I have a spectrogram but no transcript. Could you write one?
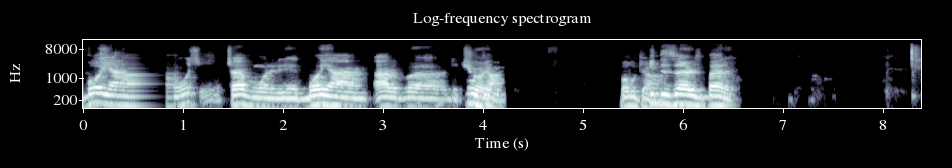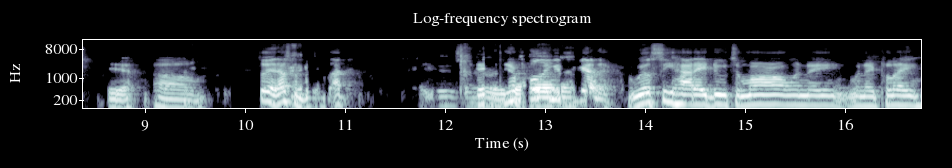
Boyan, which whichever one it is, Boyan out of uh Detroit. Bojan. Bojan. He deserves better. Yeah. Um, so yeah, that's the I, they're pulling it together. We'll see how they do tomorrow when they when they play.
